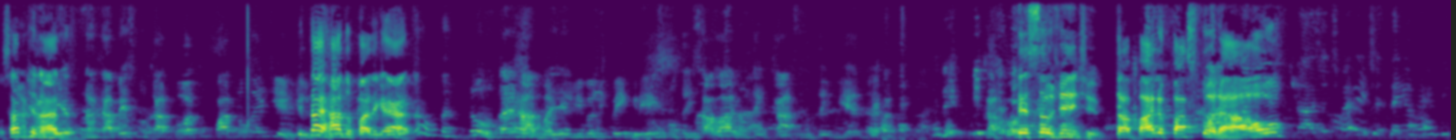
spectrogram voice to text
Não sabe de na nada. Cabeça, na cabeça do católico, o padre não ganha dinheiro. porque ele Tá errado o padre ganhar? Não, né? Não, não tá errado, mas ele vive ali pra igreja, não tem salário, não tem casa, não tem mulher, não tem nada. O católico- Atenção, gente. Trabalho pastoral. É diferente, ele tem a verbinha.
